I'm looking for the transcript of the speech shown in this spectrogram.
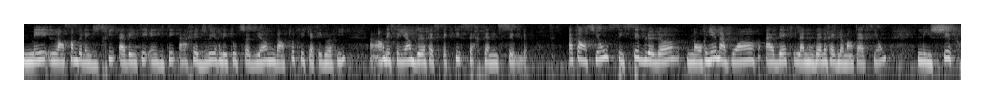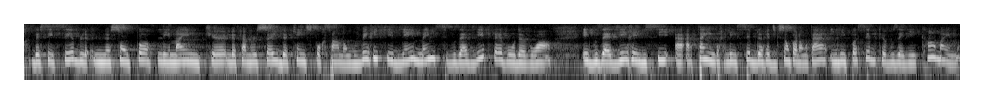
mais l'ensemble de l'industrie avait été invité à réduire les taux de sodium dans toutes les catégories. en essayant de respecter certaines cibles. Attention, ces cibles-là n'ont rien à voir avec la nouvelle réglementation. Les chiffres de ces cibles ne sont pas les mêmes que le fameux seuil de 15% Donc, vérifiez bien, même si vous aviez fait vos devoirs et que vous aviez réussi à atteindre les cibles de réduction volontaire, il est possible que vous ayez quand même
